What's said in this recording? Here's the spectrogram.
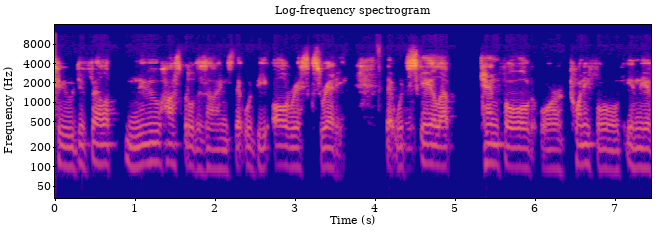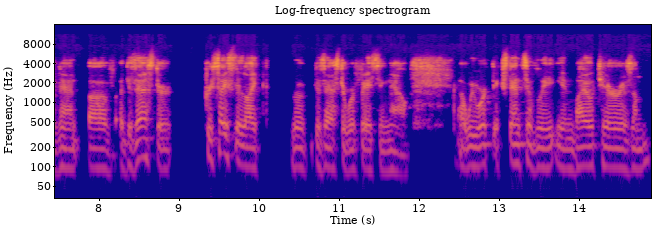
to develop new hospital designs that would be all risks ready, that would scale up tenfold or twentyfold in the event of a disaster, precisely like the disaster we're facing now. Uh, we worked extensively in bioterrorism,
